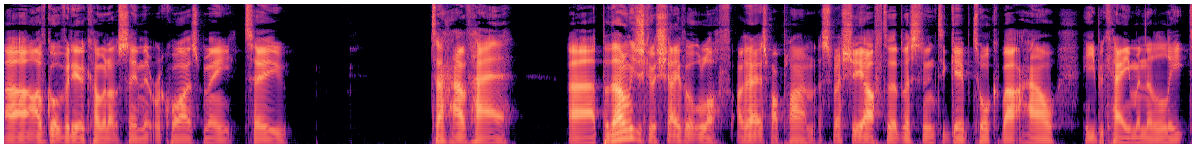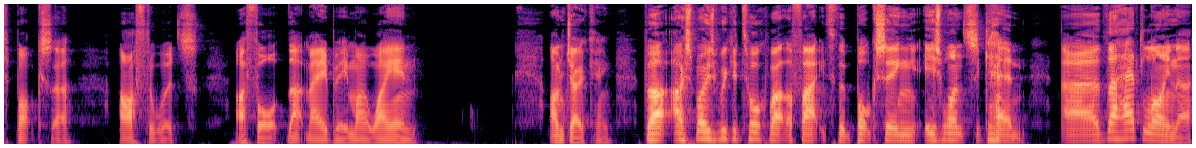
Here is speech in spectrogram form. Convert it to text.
Uh, I've got a video coming up soon that requires me to to have hair. Uh, but then we're just going to shave it all off. I think that's my plan, especially after listening to Gib talk about how he became an elite boxer afterwards. I thought that may be my way in. I'm joking. But I suppose we could talk about the fact that boxing is once again uh, the headliner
